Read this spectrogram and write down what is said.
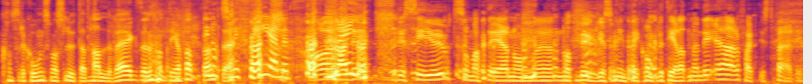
konstruktion som har slutat halvvägs eller någonting? Jag Det är fattar något inte. som är fel. Ja, Nej. det, det ser ju ut som att det är någon, eh, något bygge som inte är kompletterat men det är faktiskt färdigt.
